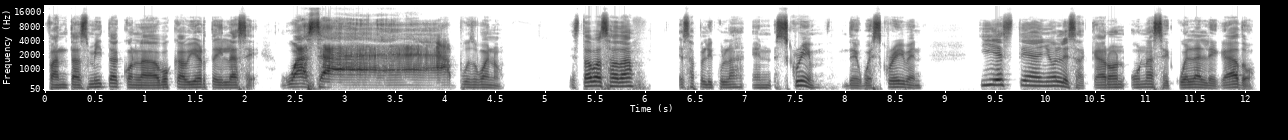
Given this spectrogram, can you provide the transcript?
fantasmita con la boca abierta y le hace WhatsApp. Pues bueno, está basada esa película en Scream de Wes Craven. Y este año le sacaron una secuela legado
